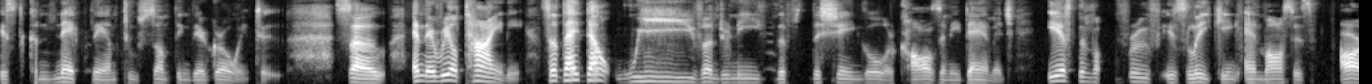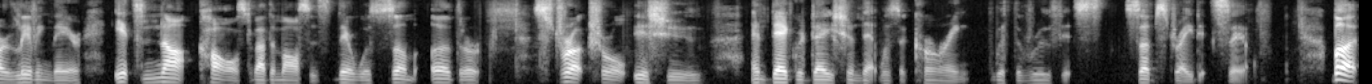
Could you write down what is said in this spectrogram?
is, to connect them to something they're growing to. So, and they're real tiny, so they don't weave underneath the, the shingle or cause any damage. If the roof is leaking and mosses are living there, it's not caused by the mosses. There was some other structural issue and degradation that was occurring with the roof, its substrate itself. But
